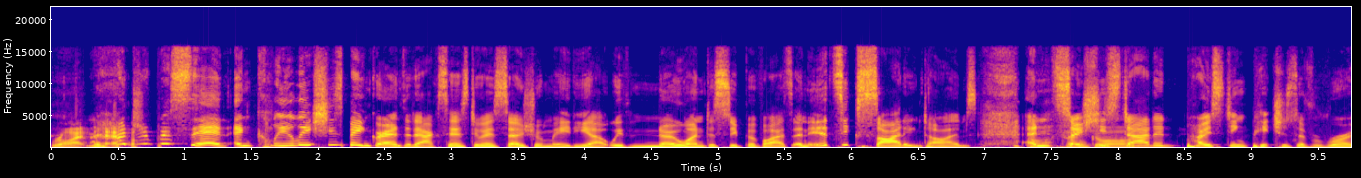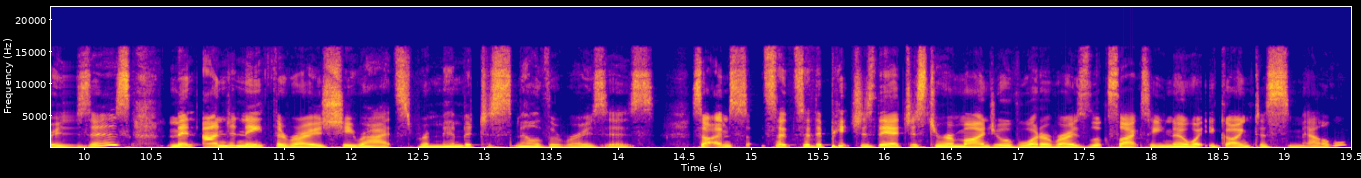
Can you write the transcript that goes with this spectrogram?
right now." 100%. And clearly she's been granted access to her social media with no one to supervise. And it's exciting times. And Oh, so she God. started posting pictures of roses. And then underneath the rose, she writes, Remember to smell the roses. So I'm so, so the picture's there just to remind you of what a rose looks like so you know what you're going to smell.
